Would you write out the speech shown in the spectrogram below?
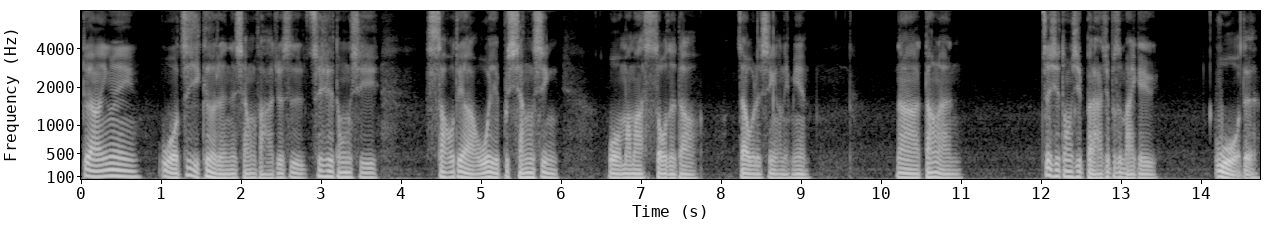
对啊，因为我自己个人的想法就是，这些东西烧掉，我也不相信我妈妈收得到，在我的信仰里面。那当然，这些东西本来就不是买给我的，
